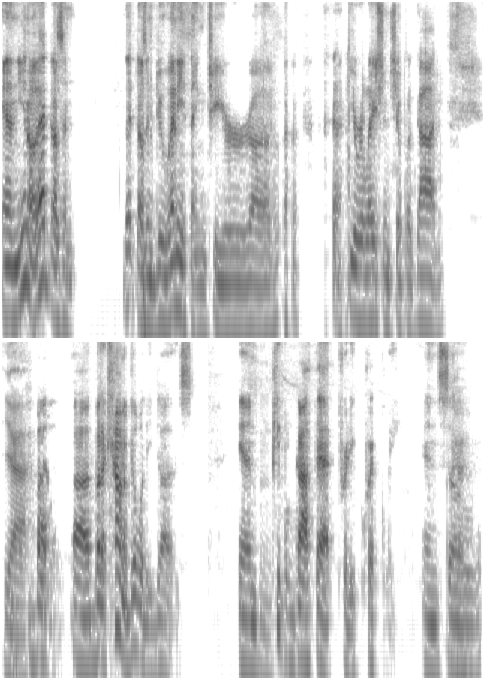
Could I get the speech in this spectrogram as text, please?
and you know that doesn't that doesn't do anything to your uh, your relationship with god Yeah. but uh, but accountability does, and Hmm. people got that pretty quickly, and so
